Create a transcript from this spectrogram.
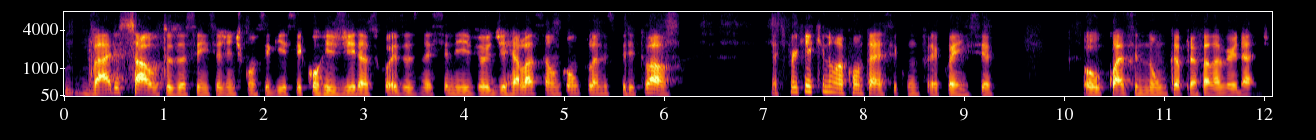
vários saltos assim se a gente conseguisse corrigir as coisas nesse nível de relação com o plano espiritual. Mas por que que não acontece com frequência ou quase nunca, para falar a verdade?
